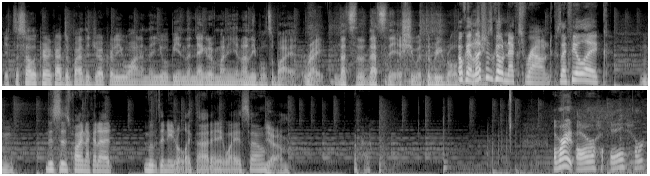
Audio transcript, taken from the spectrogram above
You have to sell the credit card to buy the Joker you want, and then you'll be in the negative money and unable to buy it. Right. That's the that's the issue with the reroll. Okay, let's just go next round because I feel like Mm. this is probably not gonna move the needle like that anyway. So Yeah. Okay. All right, our all heart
